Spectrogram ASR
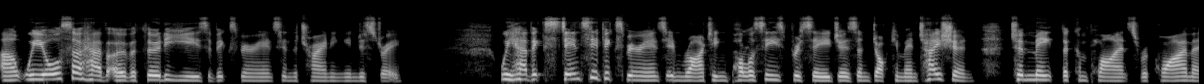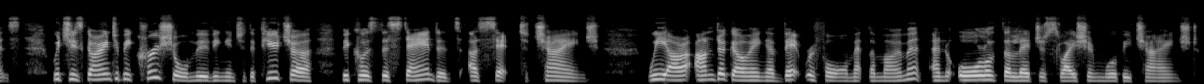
Uh, we also have over 30 years of experience in the training industry. We have extensive experience in writing policies, procedures, and documentation to meet the compliance requirements, which is going to be crucial moving into the future because the standards are set to change. We are undergoing a VET reform at the moment, and all of the legislation will be changed.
